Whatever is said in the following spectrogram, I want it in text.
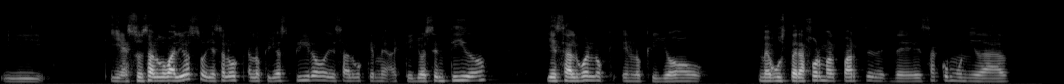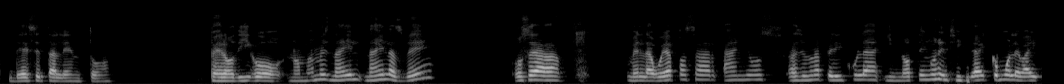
Y, y eso es algo valioso y es algo a lo que yo aspiro y es algo que, me, que yo he sentido y es algo en lo que, en lo que yo me gustaría formar parte de, esa comunidad, de ese talento. Pero digo, no mames, nadie, nadie las ve. O sea, me la voy a pasar años haciendo una película y no tengo ni idea de cómo le va a ir.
